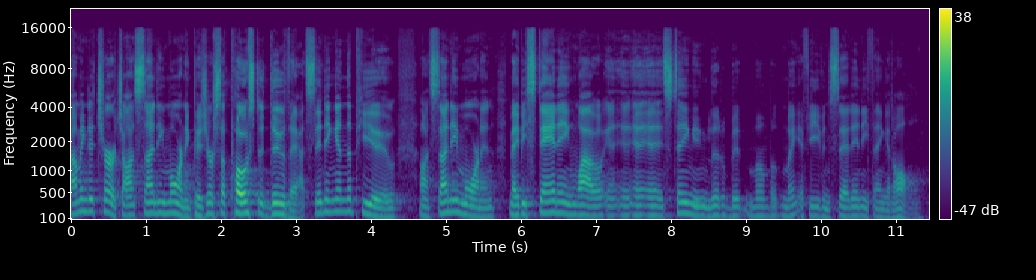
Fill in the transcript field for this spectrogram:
Coming to church on Sunday morning because you're supposed to do that, sitting in the pew on Sunday morning, maybe standing while and singing a little bit, if you even said anything at all.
